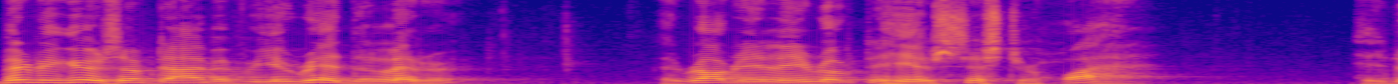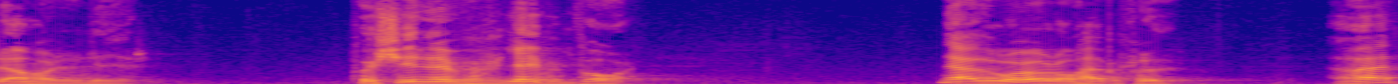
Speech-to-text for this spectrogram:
But it'd be good sometime if you read the letter that Robert E. Lee wrote to his sister, why he'd done what he did. For she never forgave him for it. Now the world don't have a clue. All right?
